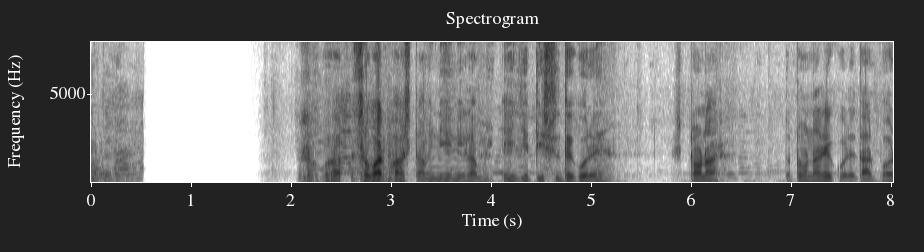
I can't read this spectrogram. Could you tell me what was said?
দেখতে থাকো। সবার ফার্স্ট আমি নিয়ে নিলাম এই যে টিস্যুতে করে টনার তো টনারে করে তারপর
